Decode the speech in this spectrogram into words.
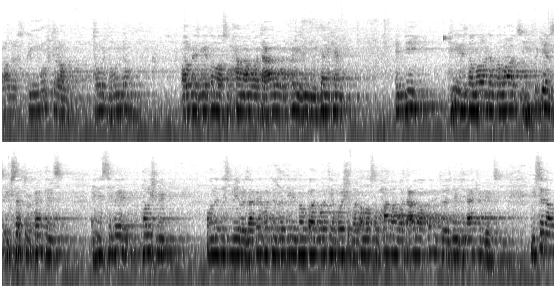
Brothers, can you move to the, towards the window? Always be with Allah subhanahu wa ta'ala. We praise Him, we thank Him. Indeed, He is the Lord of the Lords. He forgives, accepts repentance, and His severe punishment on the disbelievers. I bear witness that there is no God worthy of worship but Allah subhanahu wa ta'ala according to His names and attributes. We send our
